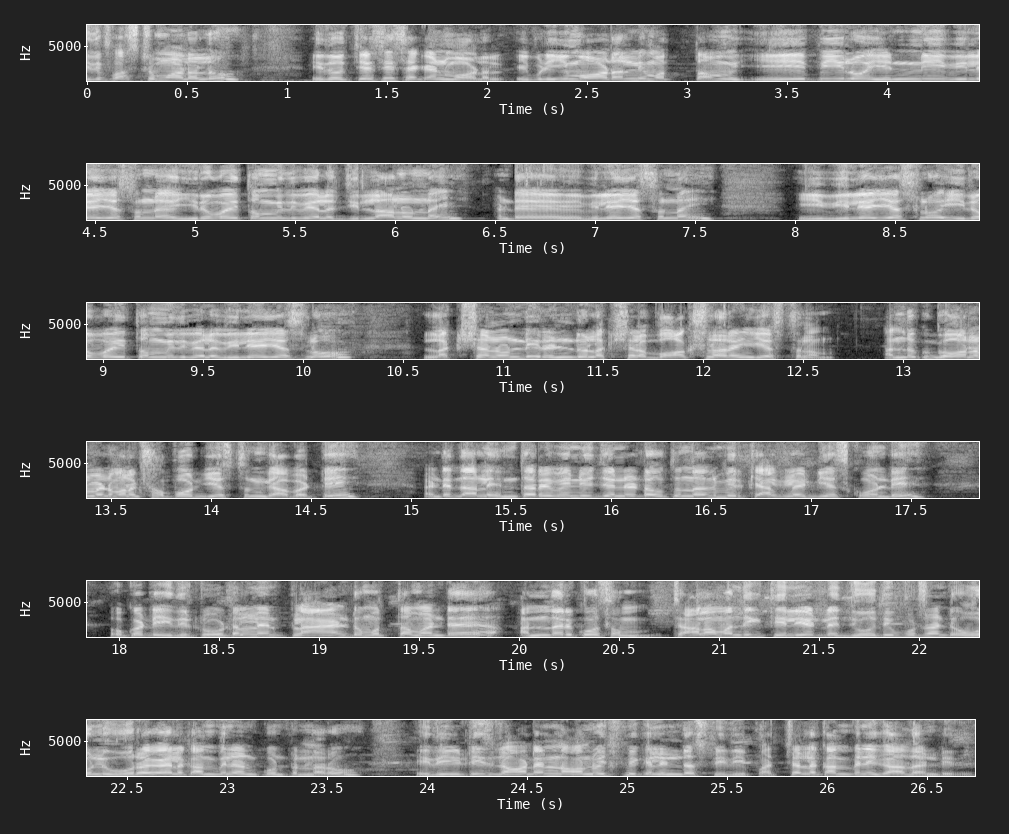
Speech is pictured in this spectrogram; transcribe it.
ఇది ఫస్ట్ మోడల్ ఇది వచ్చేసి సెకండ్ మోడల్ ఇప్పుడు ఈ మోడల్ని మొత్తం ఏపీలో ఎన్ని విలేజెస్ ఉన్నాయి? ఇరవై తొమ్మిది వేల జిల్లాలు ఉన్నాయి. అంటే విలేజెస్ ఉన్నాయి. ఈ విలేజెస్లో ఇరవై తొమ్మిది వేల విలేజెస్లో లక్ష నుండి రెండు లక్షల బాక్సులు అరేంజ్ చేస్తున్నాం. అందుకు గవర్నమెంట్ మనకు సపోర్ట్ చేస్తుంది కాబట్టి అంటే దానిలో ఎంత రెవెన్యూ జనరేట్ అవుతుందని మీరు క్యాలిక్యులేట్ చేసుకోండి. ఒకటి ఇది టోటల్ నేను ప్లాంట్ మొత్తం అంటే అందరి కోసం చాలామందికి తెలియట్లేదు. జ్యోతి ఫుడ్స్ అంటే ఓన్లీ ఊరగాయల కంపెనీ అనుకుంటున్నారు. ఇది it is not and non veg pickle industry ఇది పచ్చళ్ళ కంపెనీ కాదండి ఇది.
